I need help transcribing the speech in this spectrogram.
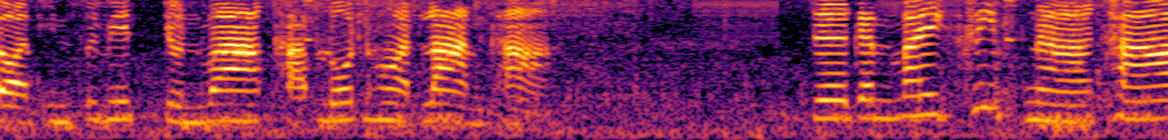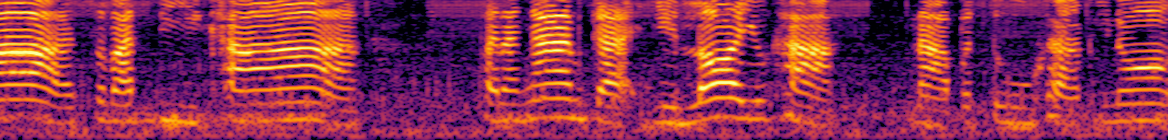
ดรอินสวิตจนว่าขับรถฮอดร้านค่ะ เจอกันไม่คลิปหนาค่ะ สวัสดีค่ะ พนักงานกะยืนรออยู่ค่ะ หน้าประตูค่ะพี่น้อง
